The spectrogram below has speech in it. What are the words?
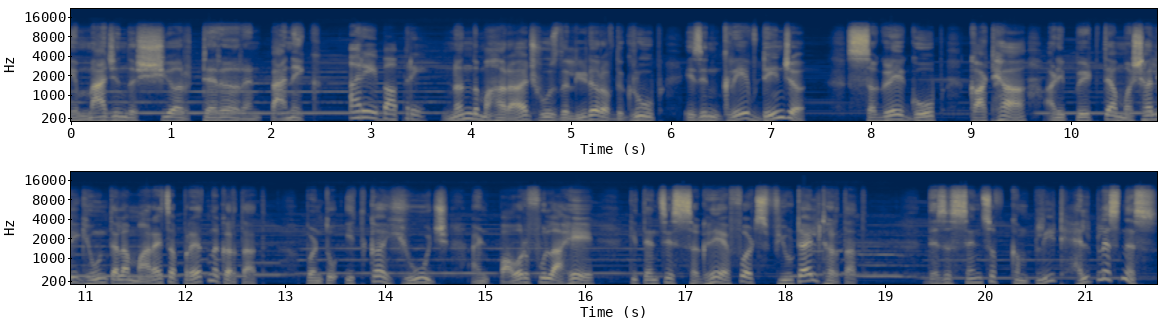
Imagine the sheer terror and panic अरे बापरे. Nanda Maharaj who is the leader of the group is in grave danger सगळे गोप काठ्या आणि पेटत्या मशाली घेऊन त्याला मारायचा प्रयत्न करतात. पण तो इतका ह्यूज अँड पॉवरफुल आहे की त्यांचे सगळे एफर्ट्स फ्युटाईल ठरतात. There's a sense of complete helplessness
